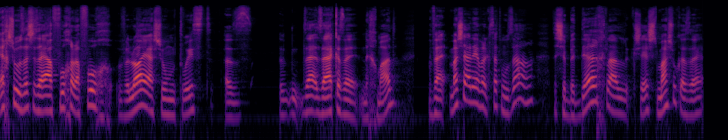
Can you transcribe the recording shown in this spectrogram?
איכשהו זה שזה היה הפוך על הפוך ולא היה שום טוויסט, אז זה, זה היה כזה נחמד. ומה שהיה לי אבל קצת מוזר, זה שבדרך כלל כשיש משהו כזה,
